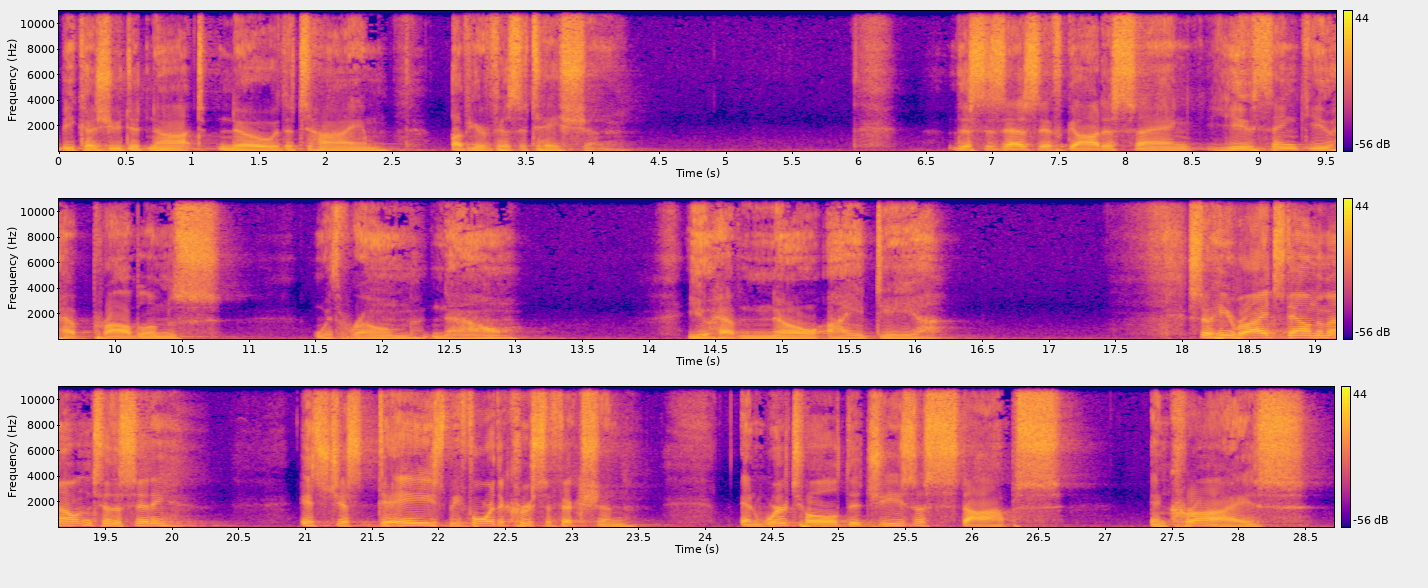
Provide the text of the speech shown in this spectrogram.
because you did not know the time of your visitation. This is as if God is saying, You think you have problems with Rome now? You have no idea. So he rides down the mountain to the city. It's just days before the crucifixion. And we're told that Jesus stops and cries.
